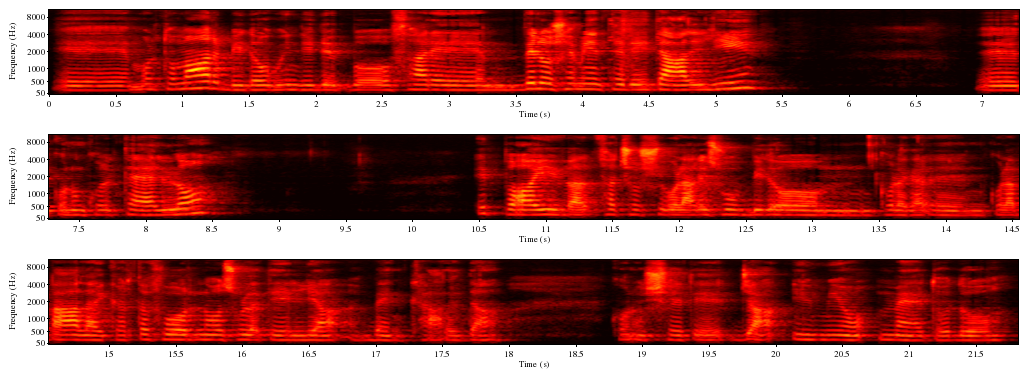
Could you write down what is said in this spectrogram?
è molto morbido, quindi devo fare velocemente dei tagli eh, con un coltello e poi faccio scivolare subito mh, mm, con, la, eh, con la pala e carta forno sulla teglia ben calda. Conoscete già il mio metodo.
